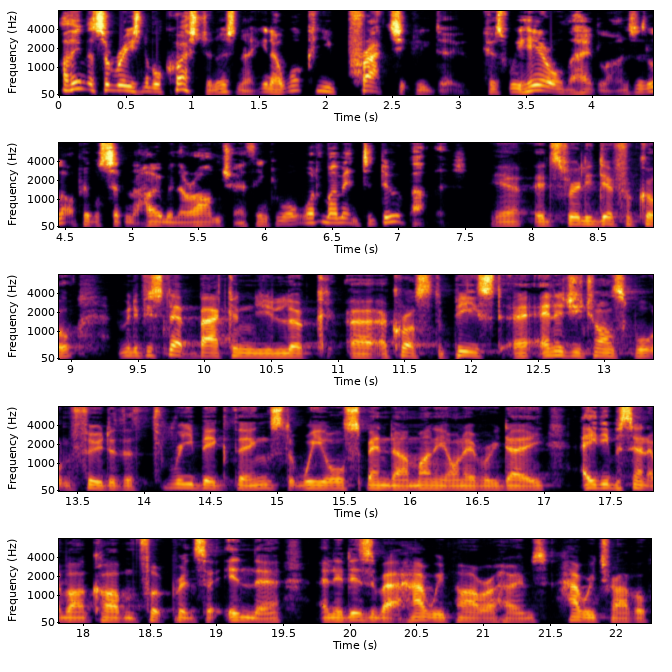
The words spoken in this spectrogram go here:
I think that's a reasonable question, isn't it? You know, what can you practically do? Because we hear all the headlines. There's a lot of people sitting at home in their armchair thinking, well, what am I meant to do about this? Yeah, it's really difficult. I mean, if you step back and you look uh, across the piece, uh, energy, transport, and food are the three big things that we all spend our money on every day. 80% of our carbon footprints are in there. And it is about how we power our homes, how we travel,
